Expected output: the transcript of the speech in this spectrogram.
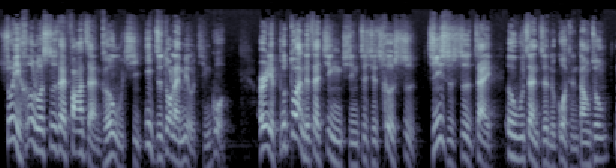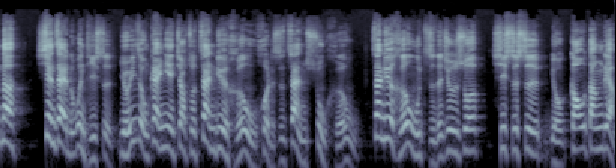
所以俄罗斯在发展核武器一直都来没有停过，而也不断的在进行这些测试，即使是在俄乌战争的过程当中，那。现在的问题是有一种概念叫做战略核武或者是战术核武。战略核武指的就是说，其实是有高当量，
